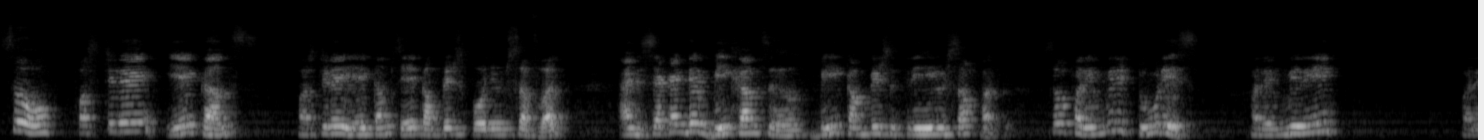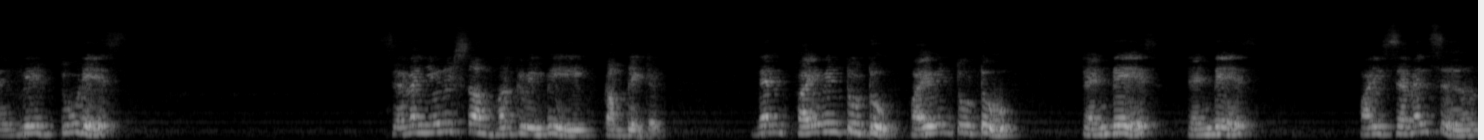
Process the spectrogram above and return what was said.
So first day A comes first day A comes A completes 4 units of work. And second day B comes B completes 3 units of work. So for every 2 days for every for every 2 days 7 units of work will be completed. Then 5 into 2 5 into 2 10 days 10 days 5 sevens uh,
